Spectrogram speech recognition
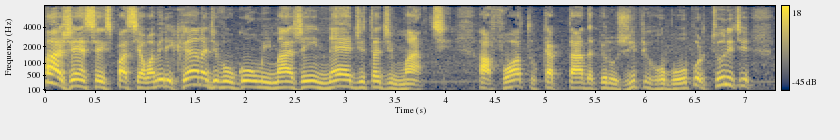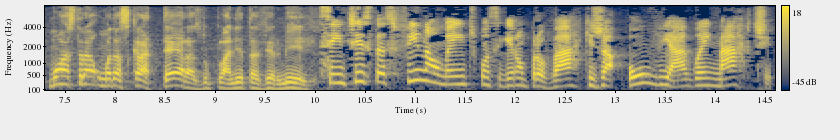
A Agência Espacial Americana divulgou uma imagem inédita de Marte. A foto, captada pelo Jeep robô Opportunity, mostra uma das crateras do planeta vermelho. Cientistas finalmente conseguiram provar que já houve água em Marte.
